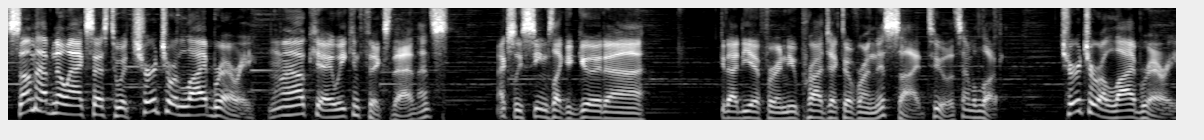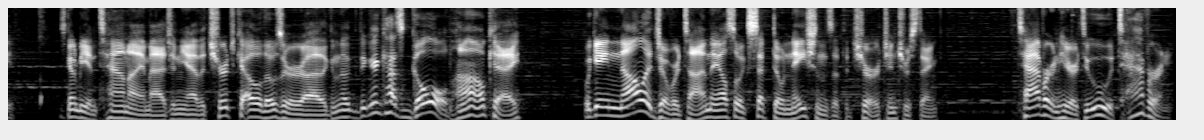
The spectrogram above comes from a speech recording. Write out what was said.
Some have no access to a church or library. Okay, we can fix that. That's actually seems like a good, uh, good idea for a new project over on this side, too. Let's have a look. Church or a library? It's gonna be in town, I imagine. Yeah, the church... Oh, those are, uh, they're gonna cost gold, huh? Okay. We gain knowledge over time. They also accept donations at the church. Interesting. Tavern here, too. Ooh, a tavern.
